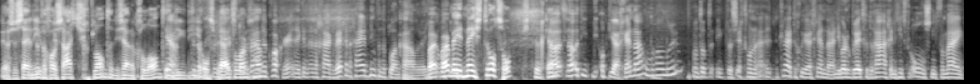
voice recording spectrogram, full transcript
Ja, ze zijn in ieder geval zaadjes geplant en die zijn ook geland en die, die ontspruiten langzaam. Ik wakker en, ik, en, dan ga ik weg en dan ga je het ding van de plank halen. Weet waar, waar ben je het meest trots op, als je terugkijkt? Nou, nou die, die, op die agenda onder andere. Want dat, dat is echt gewoon een, een kleine goede agenda. En die wordt ook breed gedragen. En is niet van ons, niet van mij,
